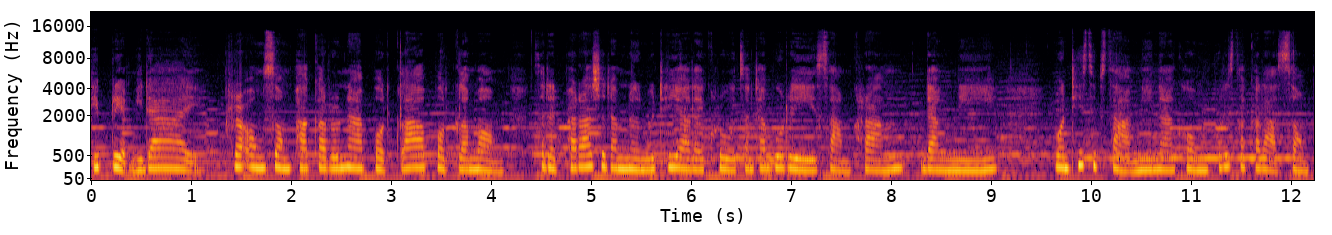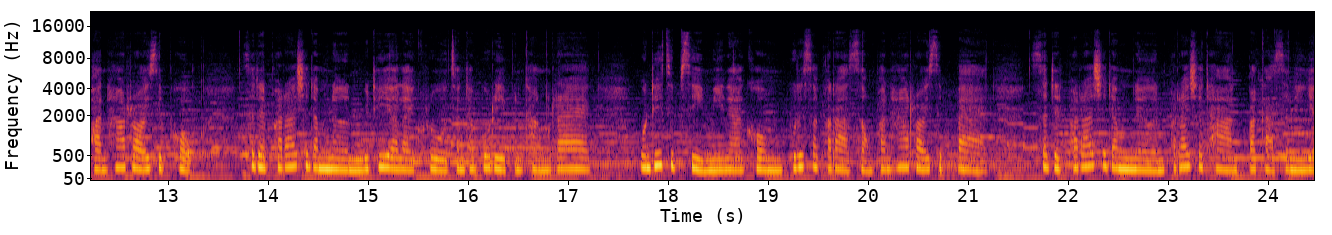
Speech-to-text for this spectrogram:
ที่เปรียบมิได้ พระองค์ทรงพระกรุณาโปรดเกล้าโปรดกระหม่อม เสด็จพระราชดำเนินวิทยาลัยครูจันทบุรี3ครั้ง ดังนี้ วันที่ 13 มีนาคม พุทธศักราช 2516 เสด็จพระราชดำเนินวิทยาลัยครูจันทบุรีเป็นครั้งแรก วันที่ 14 มีนาคม พุทธศักราช 2518 เสด็จพระราชดำเนิน พระราชทานประกาศนีย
